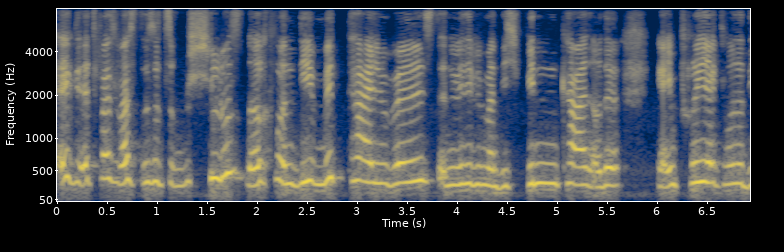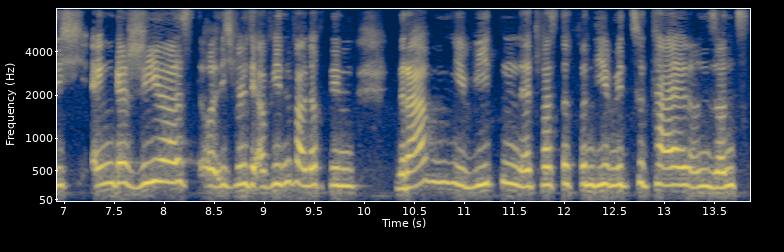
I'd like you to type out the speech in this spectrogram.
irgendetwas, was du so zum Schluss noch von dir mitteilen willst, entweder wie man dich finden kann oder ein Projekt, wo du dich engagierst. Und ich will dir auf jeden Fall noch den Rahmen hier bieten, etwas noch von dir mitzuteilen. Und sonst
